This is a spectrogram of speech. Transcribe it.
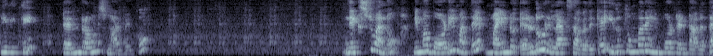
ಈ ರೀತಿ ಟೆನ್ ರೌಂಡ್ಸ್ ಮಾಡಬೇಕು. ನೆಕ್ಸ್ಟ್ ಒನ್ನು ನಿಮ್ಮ ಬಾಡಿ ಮತ್ತು ಮೈಂಡು ಎರಡೂ ರಿಲ್ಯಾಕ್ಸ್ ಆಗೋದಕ್ಕೆ ಇದು ತುಂಬಾ ಇಂಪಾರ್ಟೆಂಟ್ ಆಗುತ್ತೆ.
